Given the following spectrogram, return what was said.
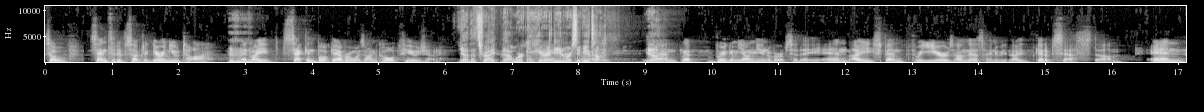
so sensitive subject. You're in Utah, mm-hmm. and my second book ever was on cold fusion. Yeah, that's right. That work okay, here at the University of Utah. Yeah. yeah, and at Brigham Young University, and I spent three years on this. I interviewed. I get obsessed, um, and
